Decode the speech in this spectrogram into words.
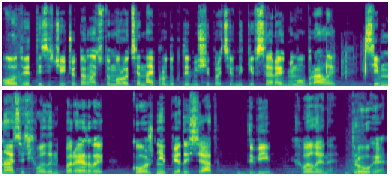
у 2014 році найпродуктивніші працівники в середньому брали 17 хвилин перерви кожні 52 хвилини. Друге,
